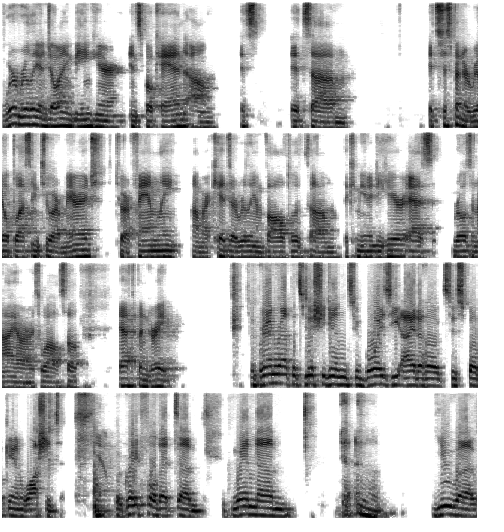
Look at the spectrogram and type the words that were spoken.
we're really enjoying being here in Spokane. Um, it's it's um, it's just been a real blessing to our marriage, to our family. Um, our kids are really involved with um, the community here, as Rose and I are as well. So yeah, it's been great. So Grand Rapids, Michigan, to Boise, Idaho, to Spokane, Washington. Yeah. We're grateful that um, when um, you uh,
